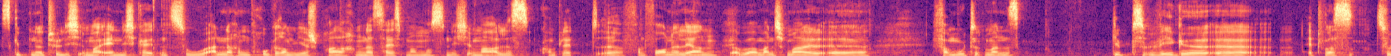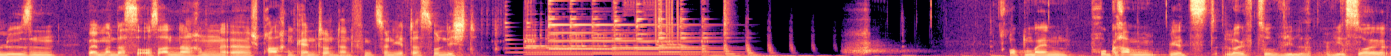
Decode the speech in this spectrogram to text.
Es gibt natürlich immer Ähnlichkeiten zu anderen Programmiersprachen. Das heißt, man muss nicht immer alles komplett äh, von vorne lernen. Aber manchmal äh, vermutet man, es gibt Wege, etwas zu lösen, weil man das aus anderen Sprachen kennt und dann funktioniert das so nicht. Ob mein Programm jetzt läuft so, wie, wie es soll,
